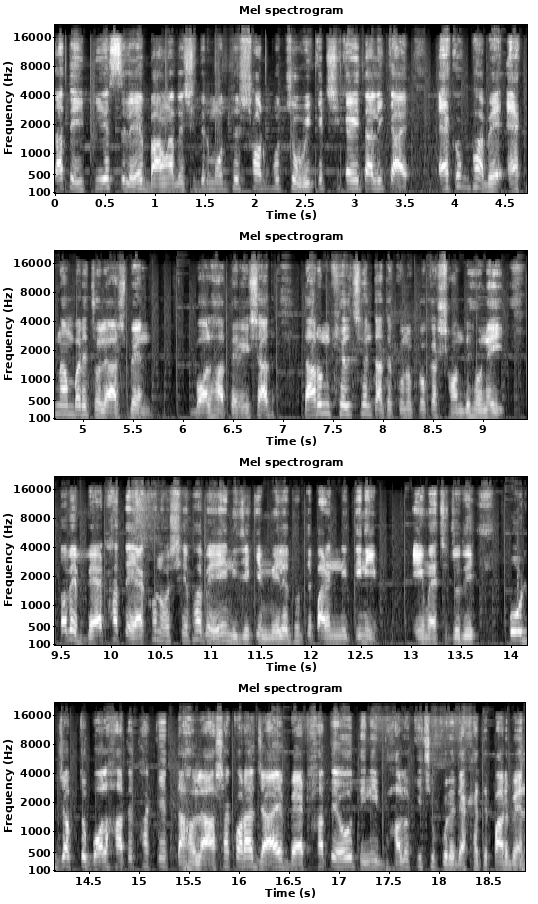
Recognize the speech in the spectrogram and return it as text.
তাতেই পিএসএল এ বাংলাদেশিদের মধ্যে সর্বোচ্চ উইকেট শিকারী তালিকায় এককভাবে এক নম্বরে চলে আসবেন। বল হাতে রিশাদ, দারুণ খেলছেন, তাতে কোনো প্রকার সন্দেহ নেই। তবে ব্যাট হাতে এখনও সেভাবে নিজেকে মেলে ধরতে পারেননি তিনি। এই ম্যাচে যদি পর্যাপ্ত বল হাতে থাকে, তাহলে আশা করা যায় ব্যাট হাতেও তিনি ভালো কিছু করে দেখাতে পারবেন।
